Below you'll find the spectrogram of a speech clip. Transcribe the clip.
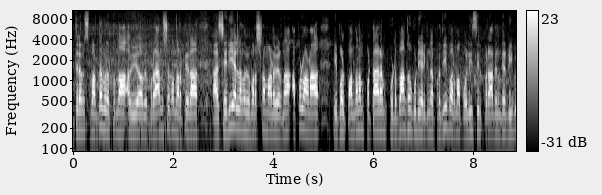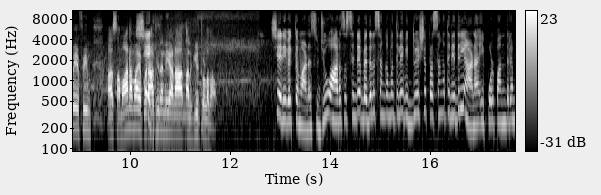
ഇത്തരം സ്പർദ്ധ പുലർത്തുന്ന പരാമർശങ്ങൾ നടത്തിയത് ശരിയല്ലെന്ന വിമർശനമാണ് വരുന്നത് അപ്പോഴാണ് ഇപ്പോൾ പന്തളം കൊട്ടാരം കുടുംബാംഗം കൂടിയായിരിക്കുന്ന പ്രദീപ് വർമ്മ പോലീസിൽ പരാതി നൽകിയ ഡിവൈഎഫ്ഐയും സമാനമായ. പരാതി തന്നെയാണ് നൽകിയിട്ടുള്ളത്. ശരി വ്യക്തമാണ്. സുജു ആർ എസ് എസിന്റെ ബദൽ സംഗമത്തിലെ വിദ്വേഷ പ്രസംഗത്തിനെതിരെയാണ് ഇപ്പോൾ പന്തരം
